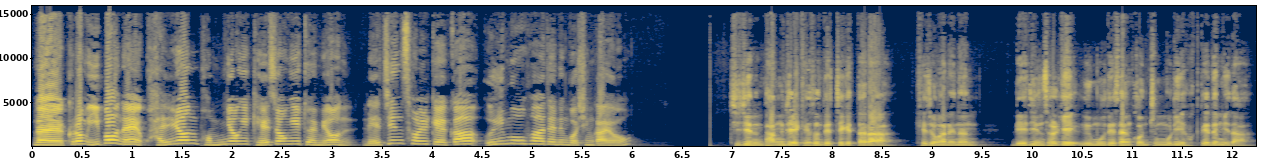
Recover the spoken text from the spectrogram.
네, 그럼 이번에 관련 법령이 개정이 되면 내진 설계가 의무화되는 것인가요? 지진 방제 개선 대책에 따라 개정안에는 내진 설계 의무 대상 건축물이 확대됩니다.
